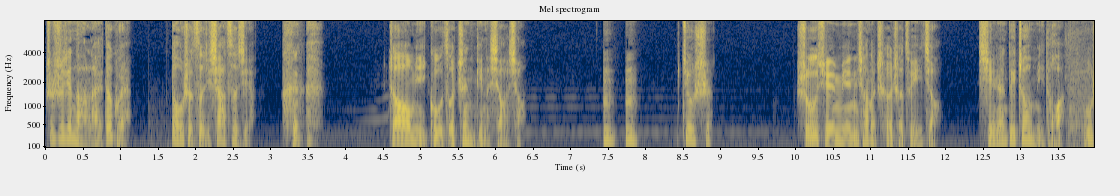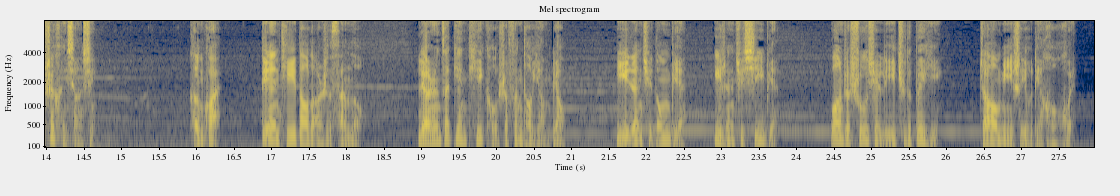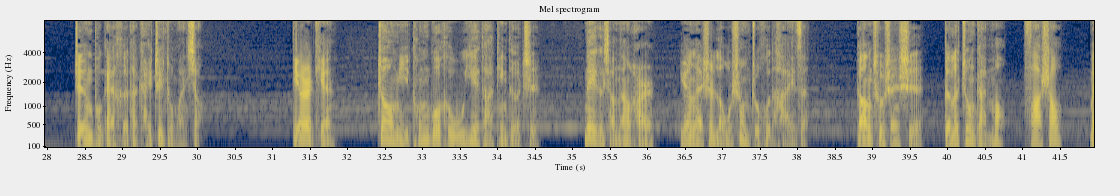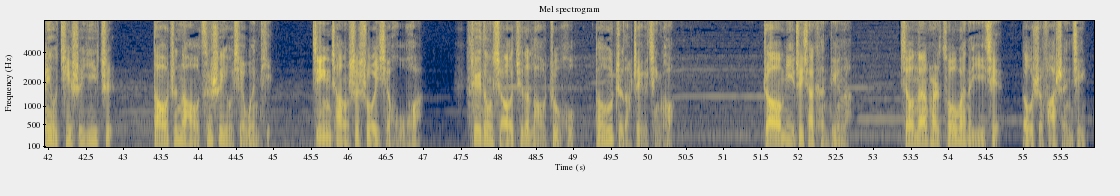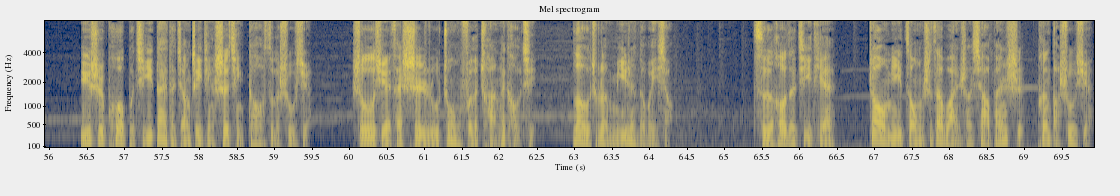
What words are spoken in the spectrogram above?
这世界哪来的鬼？都是自己吓自己。哼！赵米故作镇定的笑笑。嗯嗯，就是。舒雪勉强的扯扯嘴角，显然对赵米的话不是很相信。很快，电梯到了二十三楼，两人在电梯口是分道扬镳，一人去东边，一人去西边。望着舒雪离去的背影，赵米是有点后悔，真不该和他开这种玩笑。第二天，赵米通过和物业打听得知，那个小男孩原来是楼上住户的孩子，刚出生时得了重感冒，发烧没有及时医治，导致脑子是有些问题，经常是说一些胡话。这栋小区的老住户都知道这个情况。赵米这下肯定了。小男孩昨晚的一切都是发神经，于是迫不及待地将这件事情告诉了舒雪，舒雪才势如重负地喘了口气，露出了迷人的微笑。此后的几天，赵米总是在晚上下班时碰到舒雪，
